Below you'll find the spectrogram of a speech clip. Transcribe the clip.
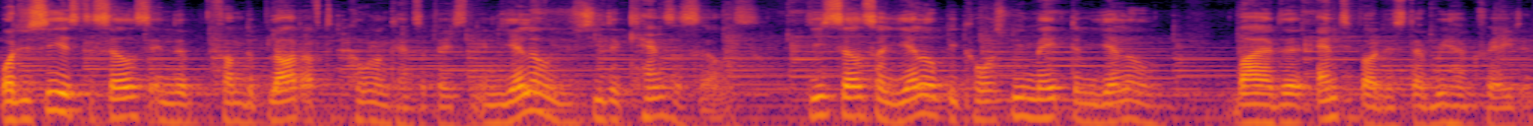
What you see is the cells the, from the blood of the colon cancer patient. In yellow you see the cancer cells. These cells are yellow because we made them yellow by the antibodies that we have created.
